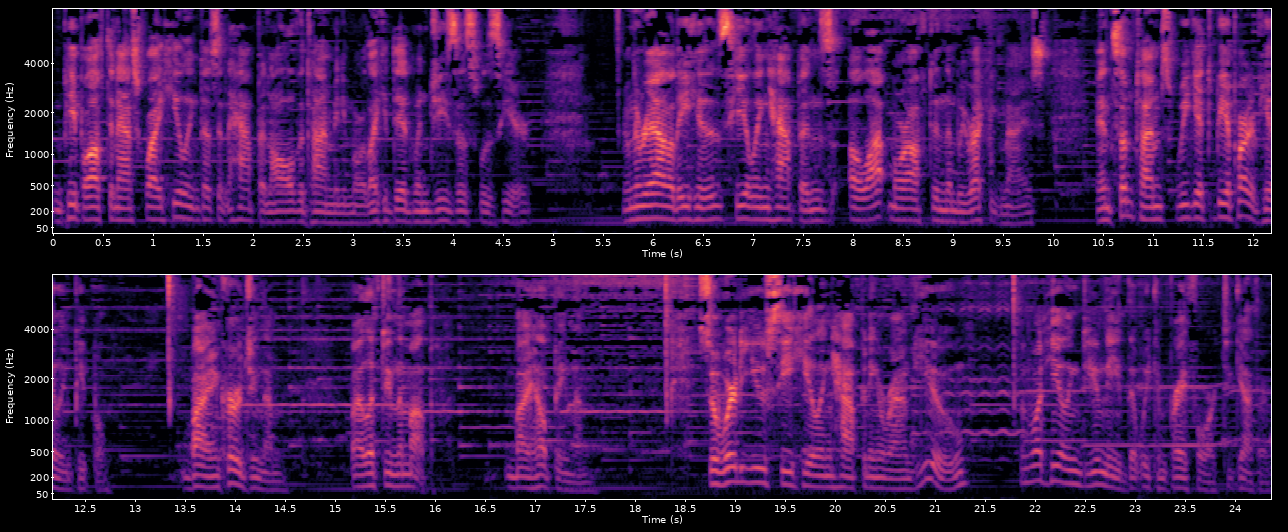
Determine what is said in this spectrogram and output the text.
And people often ask why healing doesn't happen all the time anymore, like it did when Jesus was here. And the reality is healing happens a lot more often than we recognize. And sometimes we get to be a part of healing people by encouraging them, by lifting them up, by helping them. So where do you see healing happening around you? And what healing do you need that we can pray for together?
